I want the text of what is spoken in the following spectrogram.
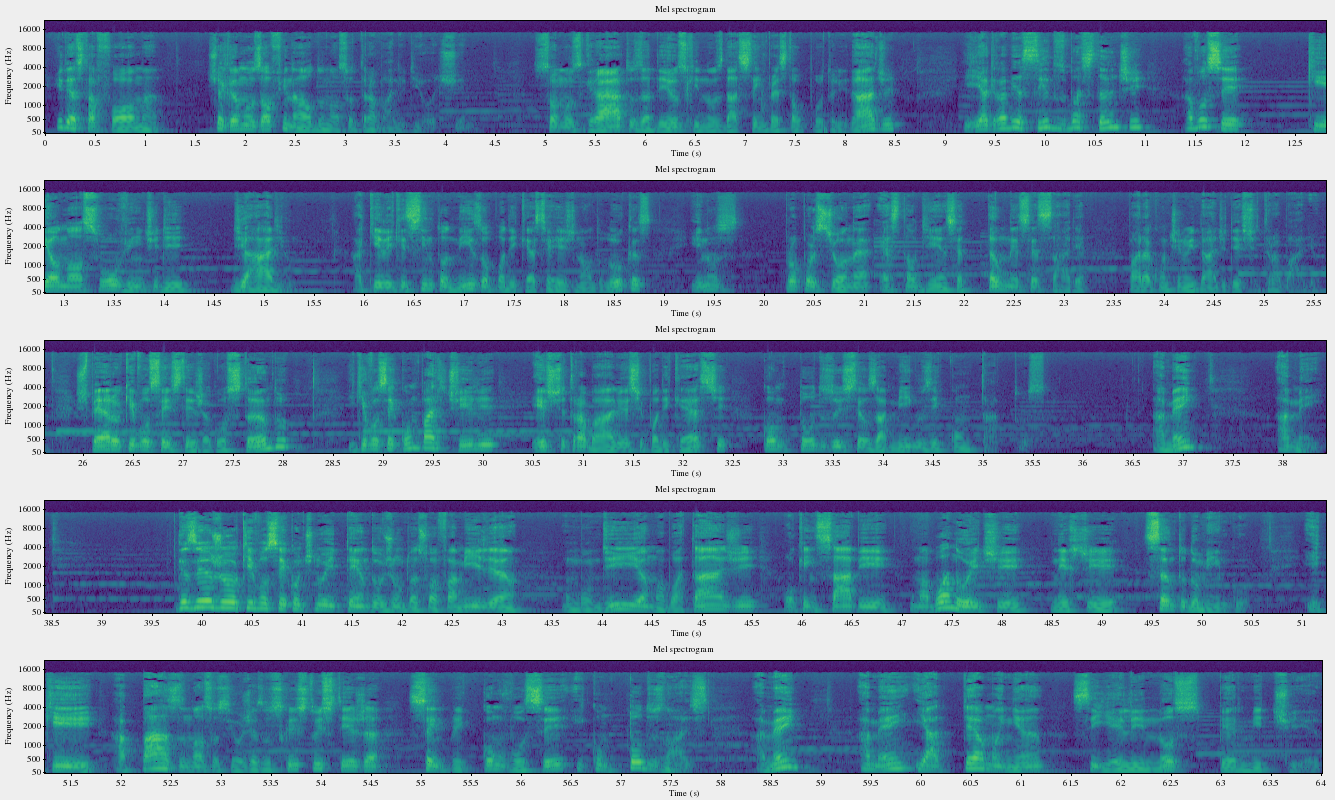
E desta forma, chegamos ao final do nosso trabalho de hoje. Somos gratos a Deus que nos dá sempre esta oportunidade e agradecidos bastante a você, que é o nosso ouvinte de diário, aquele que sintoniza o podcast Reginaldo Lucas e nos proporciona esta audiência tão necessária para a continuidade deste trabalho. Espero que você esteja gostando e que você compartilhe este trabalho, este podcast com todos os seus amigos e contatos. Amém? Amém. Desejo que você continue tendo junto à sua família um bom dia, uma boa tarde ou, quem sabe, uma boa noite neste Santo Domingo. E que a paz do nosso Senhor Jesus Cristo esteja sempre com você e com todos nós. Amém? Amém e até amanhã se Ele nos permitir.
